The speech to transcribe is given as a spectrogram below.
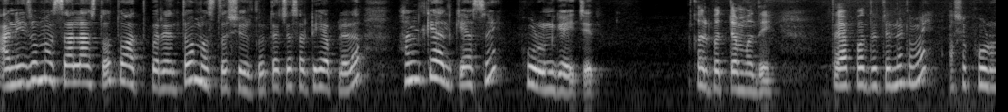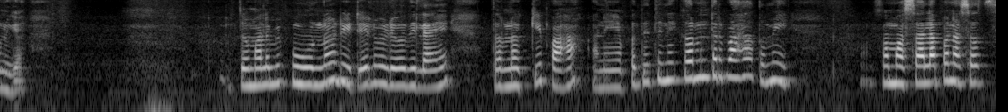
आणि जो मसाला असतो तो आतपर्यंत मस्त शिरतो. त्याच्यासाठी आपल्याला हलके हलके असे फोडून घ्यायचे कलपत्त्यामध्ये. त्या पद्धतीने तुम्ही असे फोडून घ्या. तुम्हाला मी पूर्ण डिटेल व्हिडिओ दिला आहे. तर नक्की पहा आणि या पद्धतीने करून तर पहा तुम्ही. असा मसाला पण असाच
